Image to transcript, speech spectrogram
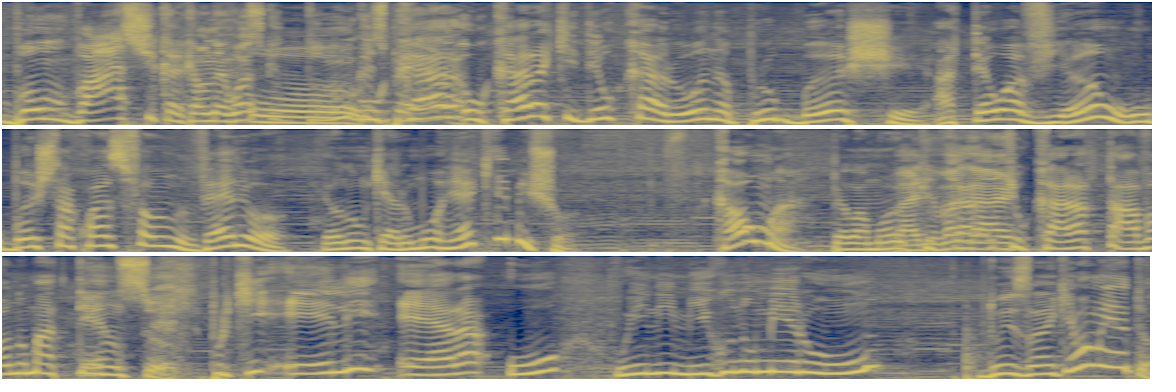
bombástica, que é um negócio que tu nunca O espera. cara, o cara que deu carona pro Bush até o avião, o Bush tá quase falando, velho, eu não quero morrer aqui, bicho. Calma, pelo amor o, cara, devagar. que o cara tava numa tenso. Tenso. Porque ele era o, o inimigo número um do Islã naquele momento.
